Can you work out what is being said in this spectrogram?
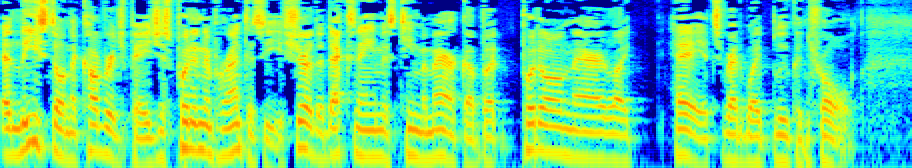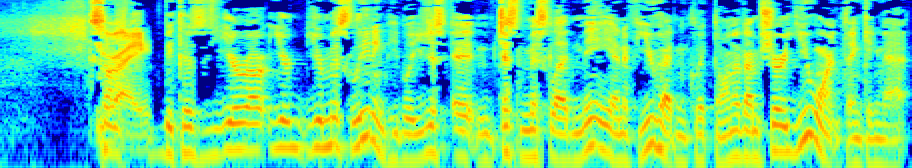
at least on the coverage page. Just put it in parentheses. Sure, the deck's name is Team America, but put on there like, hey, it's red, white, blue control. Some, Right. Because you're you're you're misleading people. You just just misled me, and if you hadn't clicked on it, I'm sure you weren't thinking that.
